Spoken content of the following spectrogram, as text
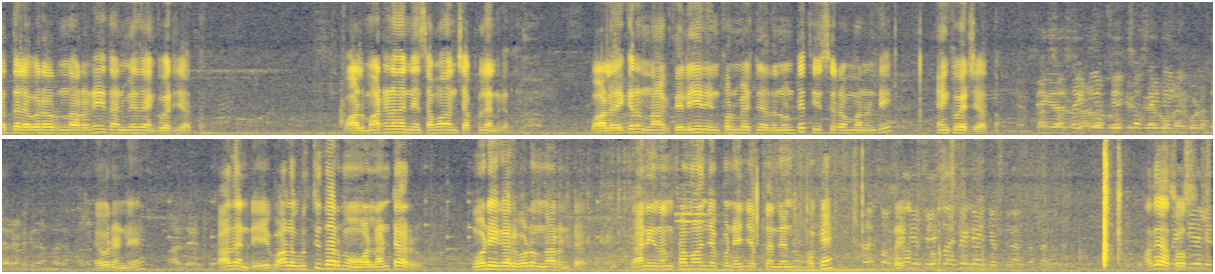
పెద్దలు ఎవరెవరు ఉన్నారని దాని మీద ఎంక్వైరీ చేద్దాం. వాళ్ళు మాట్లాడదని నేను సమాధానం చెప్పలేను కదా. వాళ్ళ దగ్గర నాకు తెలియని ఇన్ఫర్మేషన్ ఏదైనా ఉంటే తీసుకురమ్మనండి ఎంక్వైరీ చేద్దాం. ఎవరండి? కాదండి వాళ్ళ వృత్తి ధర్మం వాళ్ళు అంటారు. మోడీ గారు కూడా ఉన్నారంటారు. దానికి నన్ను సమాధానం చెప్పండి ఏం చెప్తాను నేను? ఓకే? అదే సొసైటీ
